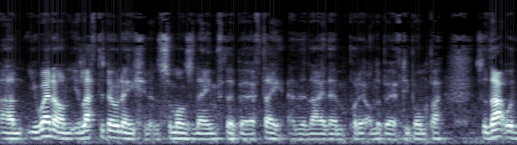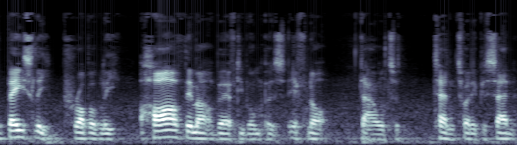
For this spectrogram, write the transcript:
And you went on, you left a donation and someone's name for their birthday, and then I then put it on the birthday bumper. So that would basically probably halve the amount of birthday bumpers, if not down to 10 20%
